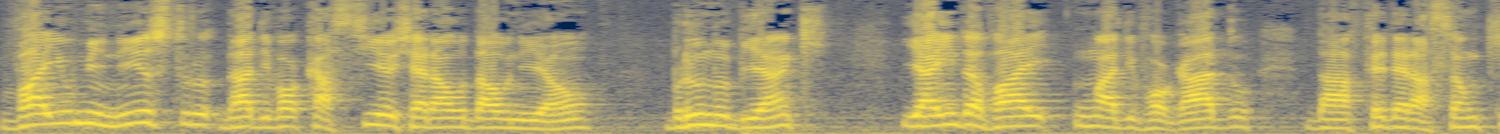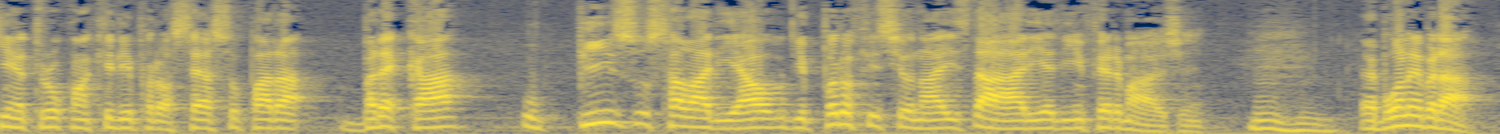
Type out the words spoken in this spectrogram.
vai o ministro da Advocacia Geral da União, Bruno Bianchi, e ainda vai um advogado da federação que entrou com aquele processo para brecar o piso salarial de profissionais da área de enfermagem. Uhum. É bom lembrar,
